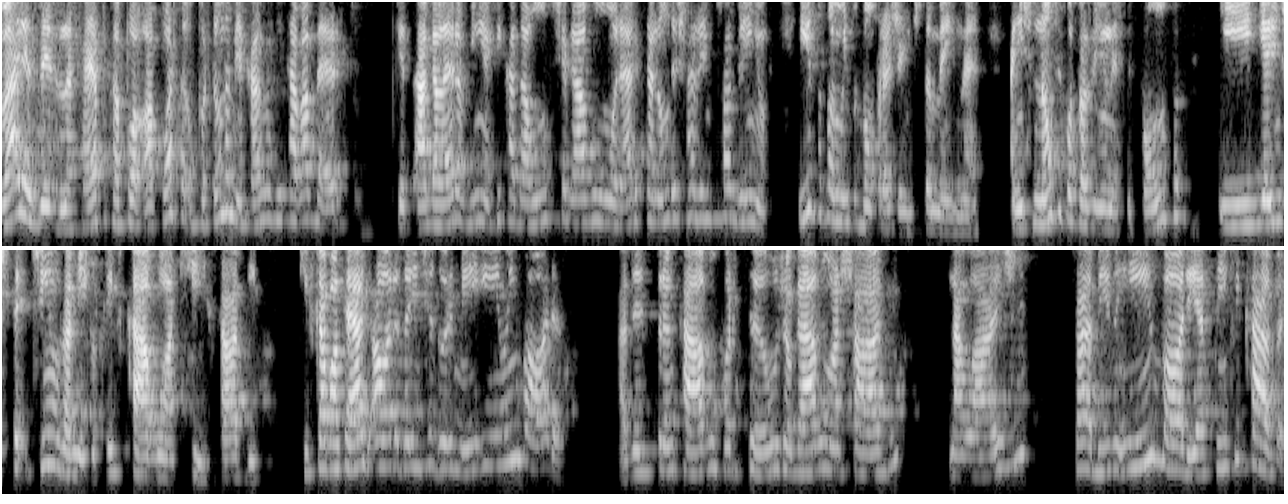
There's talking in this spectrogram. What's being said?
várias vezes nessa época a porta, o portão da minha casa ficava aberto, porque a galera vinha aqui, cada um chegava um horário para não deixar a gente sozinho. Isso foi muito bom para a gente também, né? A gente não ficou sozinho nesse ponto e, e a gente tinha os amigos que ficavam aqui, sabe? que ficavam até a hora da gente dormir e iam embora. Às vezes trancavam o portão, jogavam a chave na laje, sabe, e iam embora. E assim ficava.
